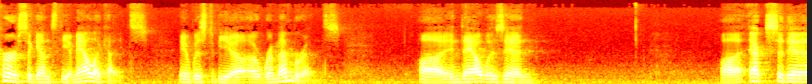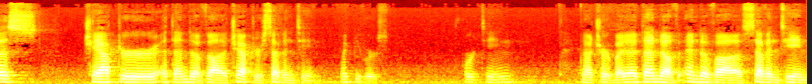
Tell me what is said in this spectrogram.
curse against the Amalekites. It was to be a, a remembrance. and that was in Exodus chapter, at the end of chapter 17. Might be verse 14. Not sure, but at the end of, end of 17.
